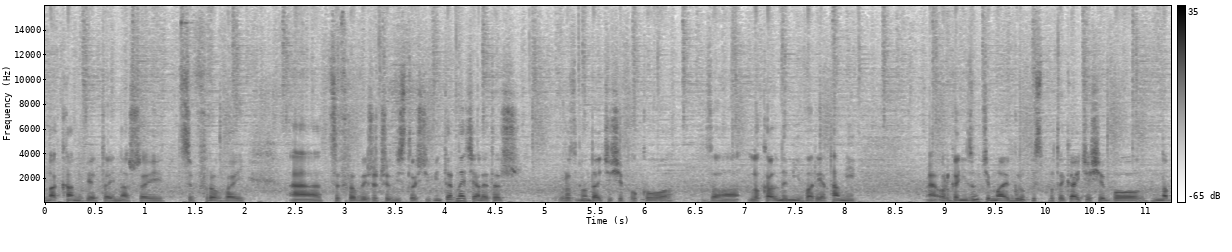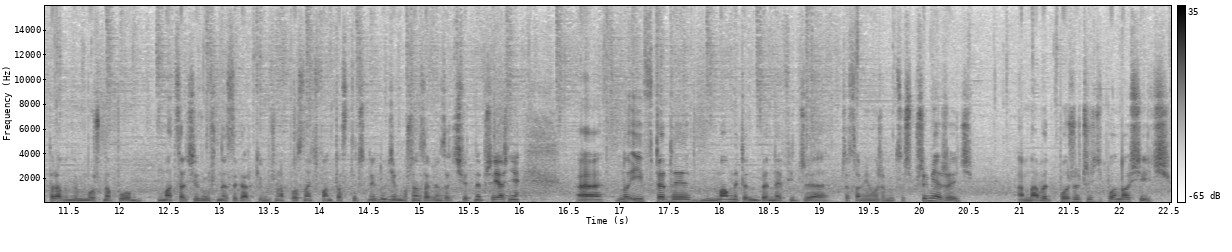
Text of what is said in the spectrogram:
na kanwie tej naszej cyfrowej, e, cyfrowej rzeczywistości w internecie, ale też rozglądajcie się wokoło za lokalnymi wariatami. E, Organizujcie małe grupy, spotykajcie się, bo naprawdę można pomacać różne zegarki, można poznać fantastycznych ludzi, można zawiązać świetne przyjaźnie. E, No i wtedy mamy ten benefit, że czasami możemy coś przymierzyć, a nawet pożyczyć i ponosić,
